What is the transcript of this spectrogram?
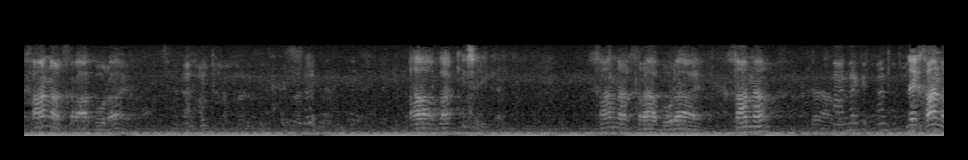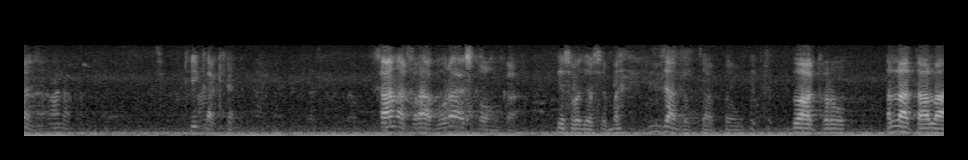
کھانا خراب ہو رہا ہے ہاں باقی صحیح کر کھانا خراب ہو رہا ہے کھانا نہیں کھانا جی ٹھیک آخیا کھانا خراب ہو رہا ہے اس قوم کا۔ اس وجہ سے میں اجازت چاہتا ہوں۔ دعا کرو، اللہ تعالی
